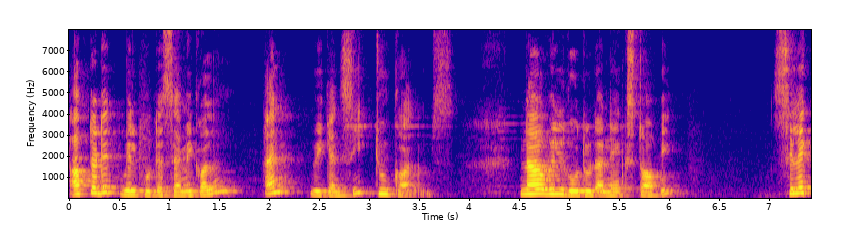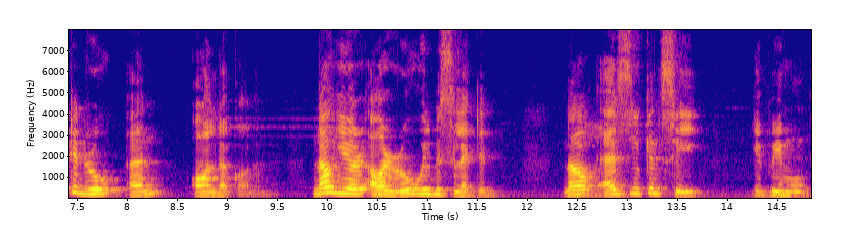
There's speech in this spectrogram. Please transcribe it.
After that we'll put a semicolon and we can see two columns. Now we'll go to the next topic. Selected row and all the column. Now here our row will be selected. Now as you can see if we move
